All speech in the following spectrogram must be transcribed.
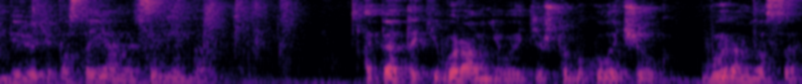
берете постоянный цилиндр, опять-таки выравниваете, чтобы кулачок выровнялся.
